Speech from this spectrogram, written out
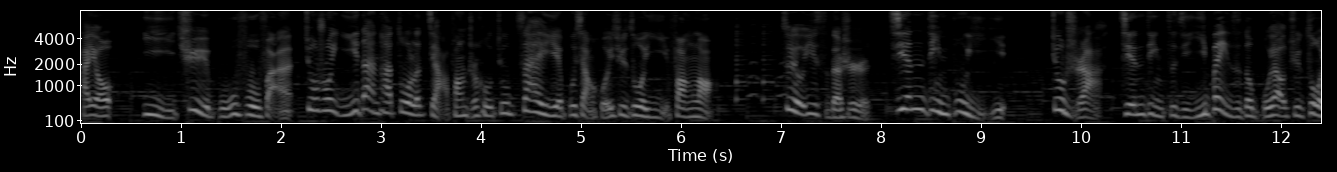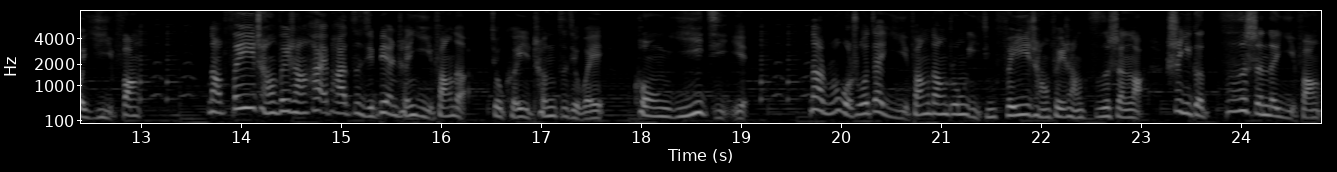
还有乙去不复返，就说一旦他做了甲方之后，就再也不想回去做乙方了。最有意思的是坚定不移，就指啊坚定自己一辈子都不要去做乙方。那非常非常害怕自己变成乙方的，就可以称自己为恐乙己。那如果说在乙方当中已经非常非常资深了，是一个资深的乙方，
